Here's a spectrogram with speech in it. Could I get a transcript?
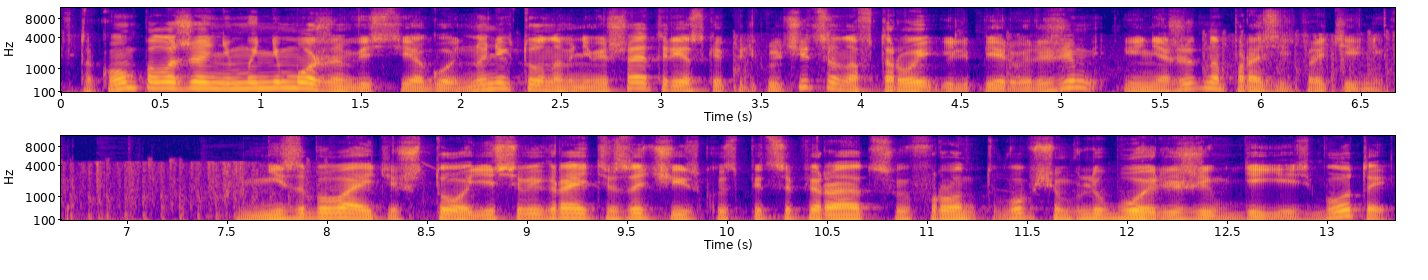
В таком положении мы не можем вести огонь, но никто нам не мешает резко переключиться на второй или первый режим и неожиданно поразить противника. Не забывайте, что если вы играете в зачистку, спецоперацию, фронт, в общем в любой режим, где есть боты,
